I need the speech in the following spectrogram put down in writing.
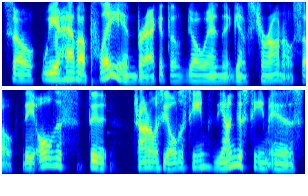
So we have a play-in bracket to go in against Toronto. So the oldest, the Toronto is the oldest team. The youngest team is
